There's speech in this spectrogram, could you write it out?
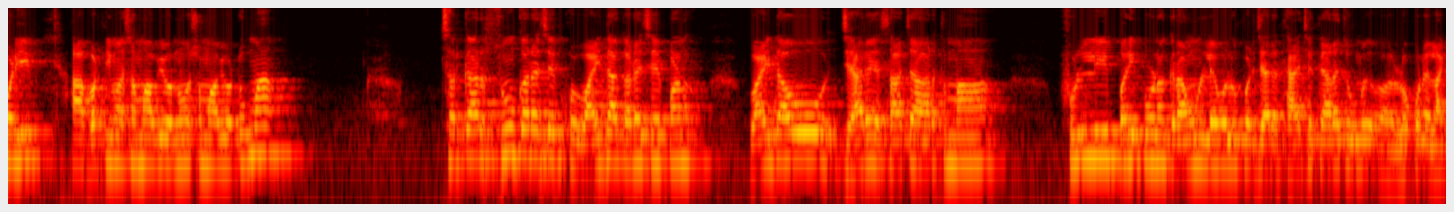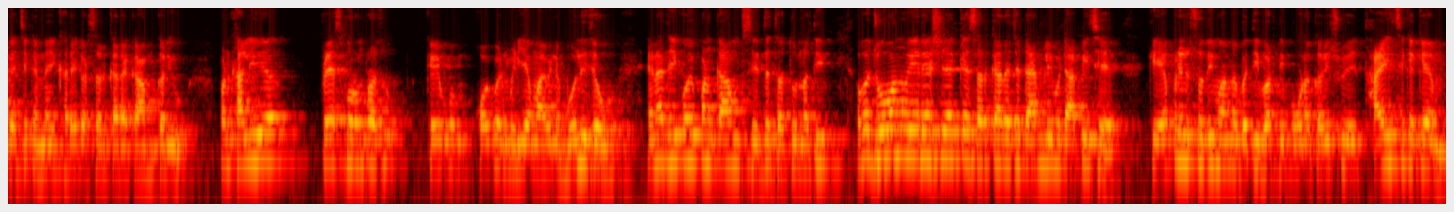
પડી. આ ભરતીમાં સમાવ્યો, ન સમાવ્યો, ટૂંકમાં સરકાર શું કરે છે વાયદા કરે છે, પણ વાયદાઓ જ્યારે સાચા અર્થમાં ફૂલ્લી પરિપૂર્ણ ગ્રાઉન્ડ લેવલ ઉપર જ્યારે થાય છે ત્યારે જ લોકોને લાગે છે કે નહીં ખરેખર સરકારે કામ કર્યું. પણ ખાલી પ્રેસ કોન્ફરન્સ કે કોઈ પણ મીડિયામાં આવીને બોલી જવું, એનાથી કોઈ પણ કામ સિદ્ધ થતું નથી. હવે જોવાનું એ રહેશે કે સરકારે જે ટાઈમ લિમિટ આપી છે કે એપ્રિલ સુધીમાં અમે બધી ભરતી પૂર્ણ કરીશું, એ થાય છે કે કેમ?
